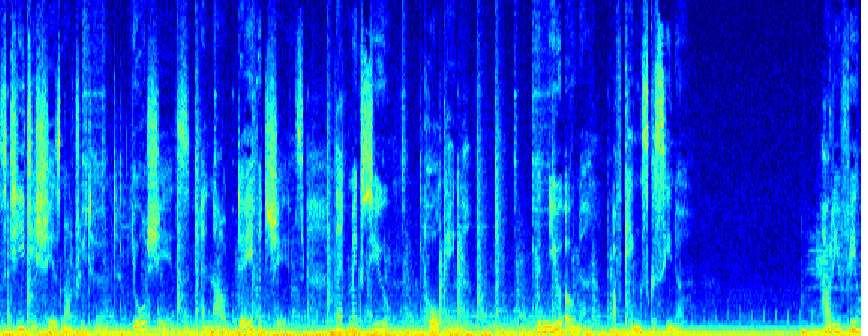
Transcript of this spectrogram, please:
with Titi's shares not returned, your shares, and now David's shares, that makes you Paul King, the new owner of King's Casino. How do you feel?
